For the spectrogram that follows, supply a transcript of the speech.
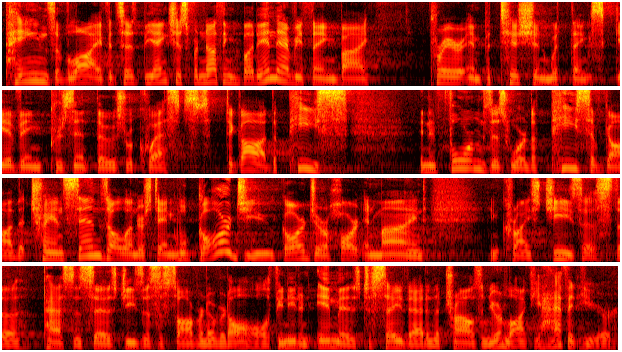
pains of life. It says, be anxious for nothing, but in everything by prayer and petition with thanksgiving, present those requests to God. The peace it informs this word, the peace of God that transcends all understanding will guard you, guard your heart and mind in Christ Jesus. The passage says Jesus is sovereign over it all. If you need an image to say that in the trials in your life, you have it here.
